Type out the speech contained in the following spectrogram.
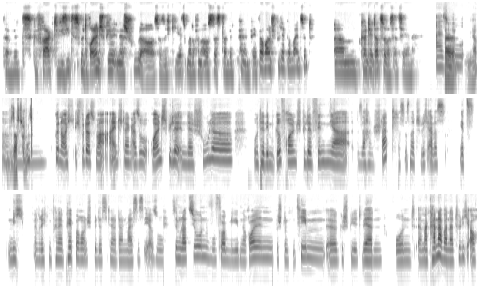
Da wird gefragt, wie sieht es mit Rollenspielen in der Schule aus? Also ich gehe jetzt mal davon aus, dass damit Pen-and-Paper-Rollenspiele gemeint sind. Ähm, könnt ihr dazu was erzählen? Also, äh, ja, sagst du was? Ähm, genau, ich, ich würde das mal einsteigen. Also Rollenspiele in der Schule, unter dem Begriff Rollenspiele finden ja Sachen statt. Das ist natürlich alles jetzt nicht in Richtung Pen-and-Paper-Rollenspiele, das ist ja dann meistens eher so Simulationen, wo vorgegebene Rollen, bestimmten Themen äh, gespielt werden. Und äh, man kann aber natürlich auch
